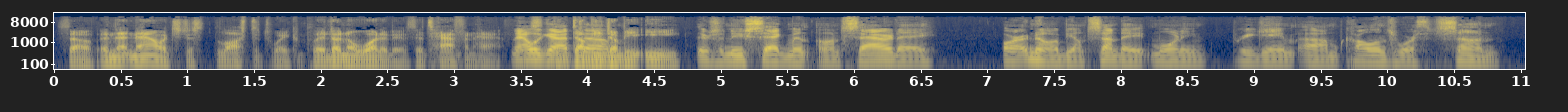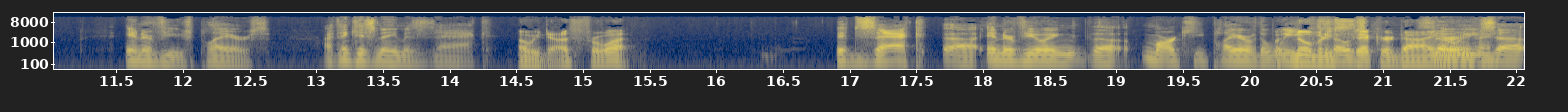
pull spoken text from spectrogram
So, and that now it's just lost its way completely. I don't know what it is. It's half and half. Now It's we got, the um, WWE. There's a new segment on Saturday, or no, it'll be on Sunday morning pregame. Um, Collinsworth's son interviews players. I think his name is Zach. oh, he does for what? It's Zach uh, interviewing the marquee player of the But week. nobody's So- sick or dying So or he's uh,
